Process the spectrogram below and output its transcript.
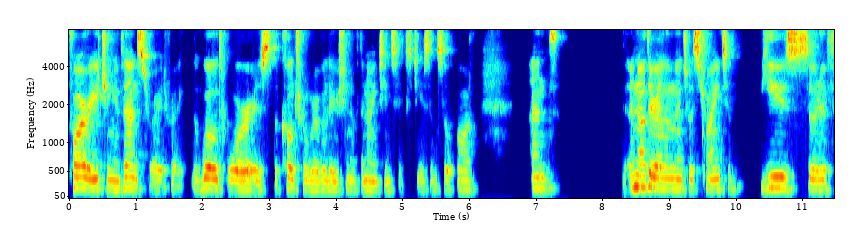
far-reaching events, right? Right, the World Wars, the Cultural Revolution of the 1960s, and so on. And another element was trying to use sort of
